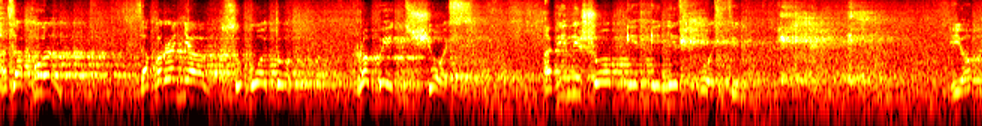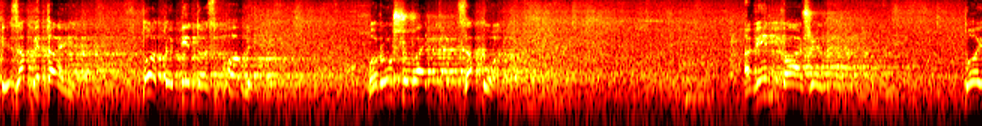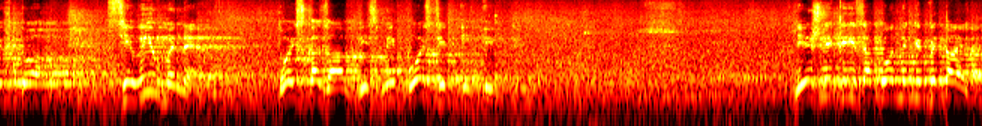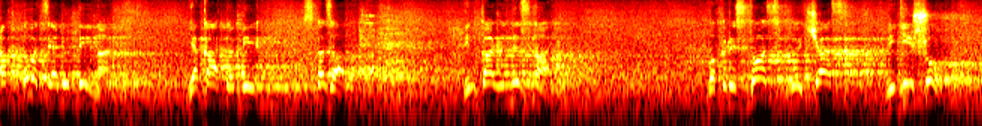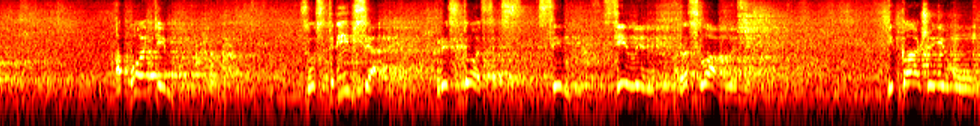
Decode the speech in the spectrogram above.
А закон забороняв в суботу робити щось, а він ішов і, і ніс постіль. І, і запитають, хто тобі дозволив порушувати закон? А він каже, той, хто зцілив мене, той сказав, візьми постіль і йди. Книжники і законники питають, а хто ця людина, яка тобі сказала так? Він каже, не знаю. Бо Христос в той час відійшов, потім зустрівся Христос з цим цілим розслабленим і каже йому,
